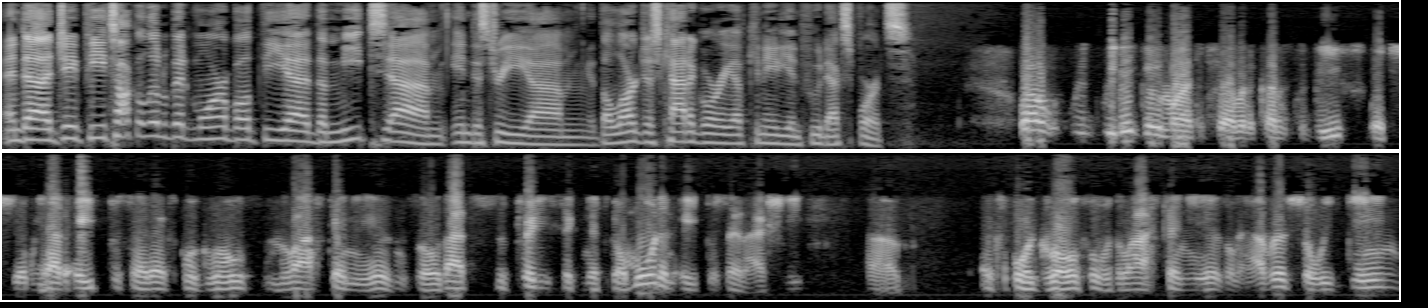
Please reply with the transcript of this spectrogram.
And uh, JP, talk a little bit more about the uh, the meat um, industry, um, the largest category of Canadian food exports. Well, we, we did gain market share when it comes to beef, which uh, we had 8% export growth in the last 10 years. And so that's pretty significant, more than 8% actually, um, export growth over the last 10 years on average. So we've gained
